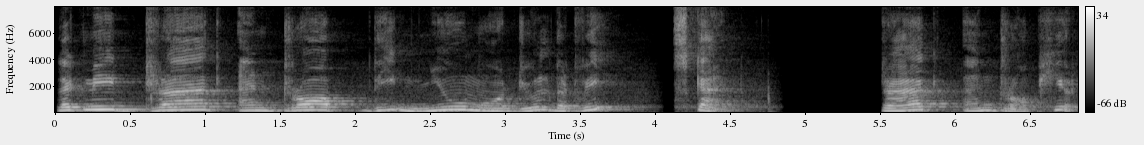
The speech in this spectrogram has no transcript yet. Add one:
let me drag and drop the new module that we scanned. Drag and drop here.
